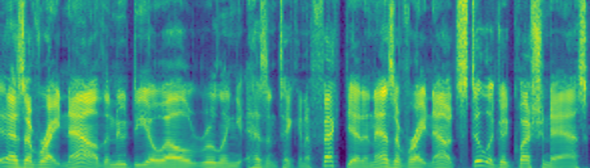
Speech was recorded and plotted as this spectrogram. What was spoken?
as of right now the new dol ruling hasn't taken effect yet and as of right now it's still a good question to ask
